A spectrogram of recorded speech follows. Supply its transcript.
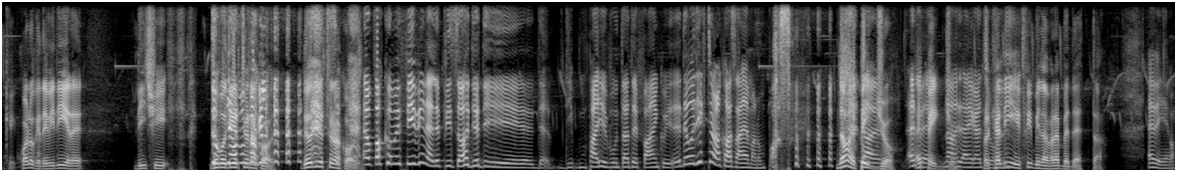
che quello che devi dire, dici, devo Dobbiamo dirti una cosa. Devo dirti una cosa. È un po' come Phoebe nell'episodio di, di- di un paio di puntate fa in cui devo dirti una cosa, eh, ma non posso. No, è peggio. è è pe- peggio. no, perché lì Phoebe l'avrebbe detta. È vero.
